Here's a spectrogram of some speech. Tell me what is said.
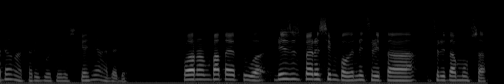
Ada nggak tadi gue tulis? Kayaknya ada deh. Keluaran 4 ayat 2. This is very simple. Ini cerita cerita Musa.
